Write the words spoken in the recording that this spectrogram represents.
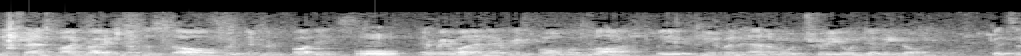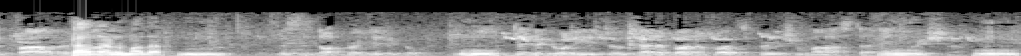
the transmigration of the soul through different bodies, Mm. everyone in every form of life, be it human, animal, tree, or demigod, gets a father and Father and mother. mother. Mm. This is not very difficult. Mm. The difficulty is to obtain a bona fide spiritual master and Mm. Krishna. Mm.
